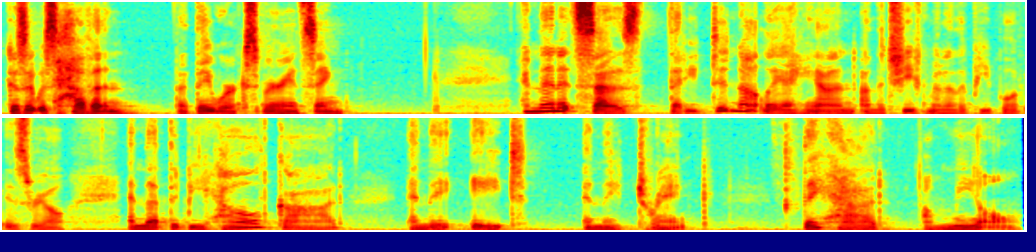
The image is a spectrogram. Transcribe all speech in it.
Because it was heaven that they were experiencing. And then it says that he did not lay a hand on the chief men of the people of Israel, and that they beheld God, and they ate and they drank. They had a meal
